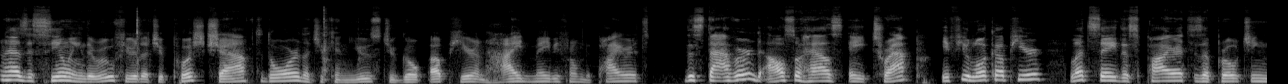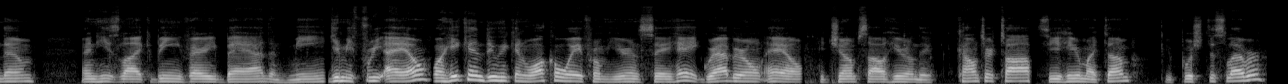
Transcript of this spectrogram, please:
It has a ceiling in the roof here that you push, shaft door that you can use to go up here and hide maybe from the pirates. This tavern also has a trap. If you look up here, let's say this pirate is approaching them and he's like being very bad and mean. Give me free ale. What he can do, he can walk away from here and say, hey, grab your own ale. He jumps out here on the countertop. See here my thumb? You push this lever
